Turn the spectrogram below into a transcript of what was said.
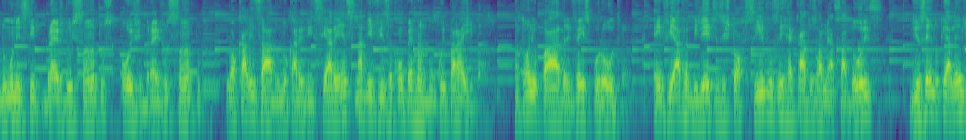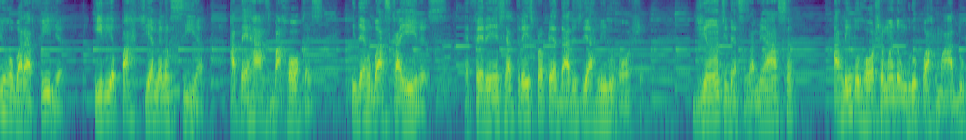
no município Brejo dos Santos, hoje Brejo Santo, localizado no Cariri Cearense, na divisa com Pernambuco e Paraíba. Antônio Padre, vez por outra, enviava bilhetes extorsivos e recados ameaçadores, dizendo que além de roubar a filha, iria partir a melancia, aterrar as barrocas e derrubar as caeiras, referência a três propriedades de Arlindo Rocha. Diante dessas ameaças, Arlindo Rocha manda um grupo armado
